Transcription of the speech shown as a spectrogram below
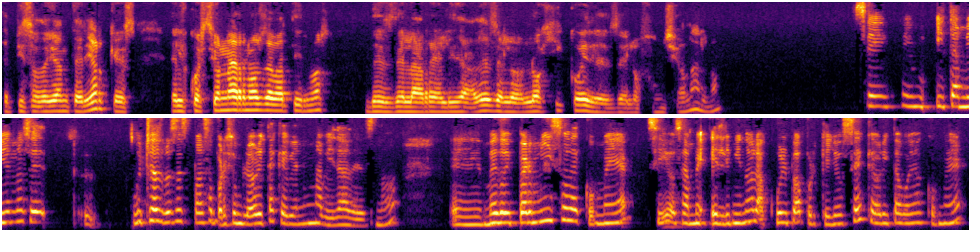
episodio anterior, que es el cuestionarnos, debatirnos desde la realidad, desde lo lógico y desde lo funcional, ¿no? Sí, y, también, no sé, muchas veces pasa, por ejemplo, ahorita que vienen Navidades, ¿no? Eh, me doy permiso de comer, ¿sí? O sea, me elimino la culpa porque yo sé que ahorita voy a comer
